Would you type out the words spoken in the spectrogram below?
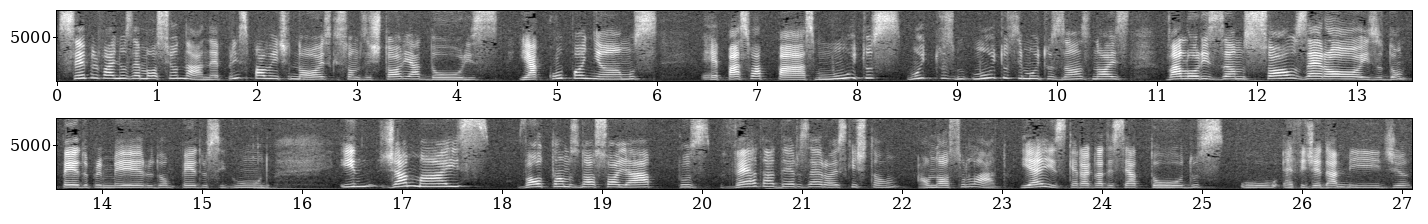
sempre vai nos emocionar, né? Principalmente nós que somos historiadores e acompanhamos é, passo a passo, muitos, muitos, muitos e muitos anos nós valorizamos só os heróis, o Dom Pedro I, Dom Pedro II, e jamais voltamos nosso olhar para os verdadeiros heróis que estão ao nosso lado. E é isso, quero agradecer a todos, o FG da mídia,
